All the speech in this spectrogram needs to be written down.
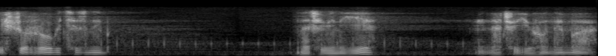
І що робиться з ним? Наче він є, іначе його нема.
